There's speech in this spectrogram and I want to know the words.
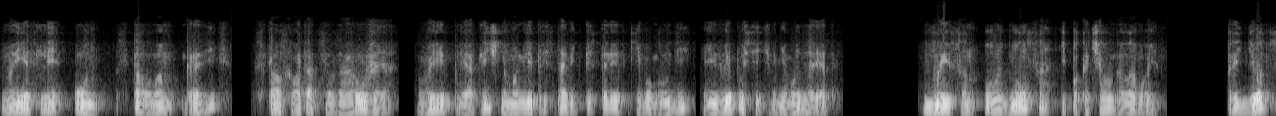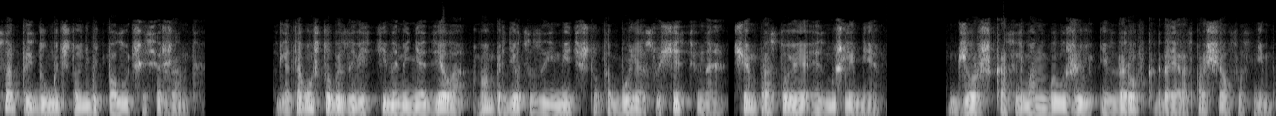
Но если он стал вам грозить, стал хвататься за оружие, вы при отлично могли приставить пистолет к его груди и выпустить в него заряд. Мейсон улыбнулся и покачал головой. Придется придумать что-нибудь получше, сержант. Для того, чтобы завести на меня дело, вам придется заиметь что-то более существенное, чем простое измышление. Джордж Кассельман был жив и здоров, когда я распрощался с ним,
